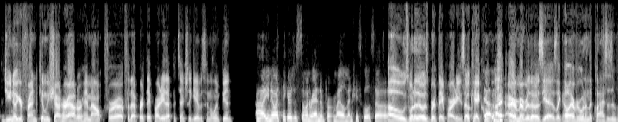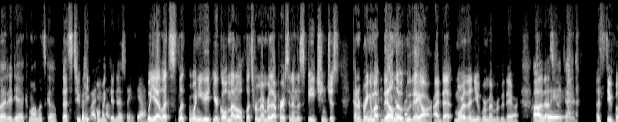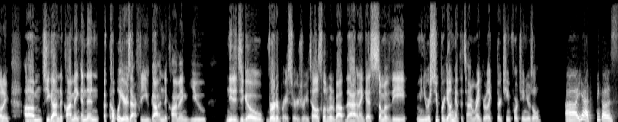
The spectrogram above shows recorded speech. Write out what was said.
do you know your friend? Can we shout her out or him out for uh, for that birthday party that potentially gave us an Olympian? Uh, you know, I think it was just someone random from my elementary school. So oh, it was one of those birthday parties. Okay, cool. I, I remember those. Yeah, it was like, oh, everyone in the class is invited. Yeah, come on, let's go. That's too Pretty cute. Oh my goodness. Things, yeah. But yeah, let's let when you get your gold medal, let's remember that person in the speech and just kind of bring them up. They'll know who they are. I bet more than you remember who they are. Uh, that's. That's too funny. Um, so you got into climbing, and then a couple years after you got into climbing, you needed to go vertebrae surgery. Tell us a little bit about that. And I guess some of the, I mean, you were super young at the time, right? You were like 13, 14 years old? Uh, yeah, I think I was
